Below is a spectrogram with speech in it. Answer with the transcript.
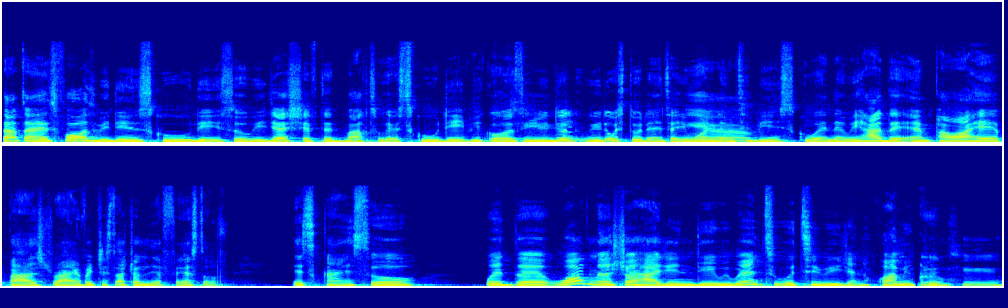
Sometimes it falls within school day, so we just shifted back to a school day because Okay. you do we do with students and you want them to be in school. And then we had the Empower Her Pass Drive, which is actually the first of its kind. So with the World Menstrual Hygiene Day, we went to Oti region, Kwame Krum, Okay.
